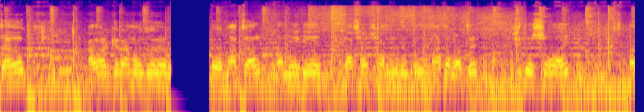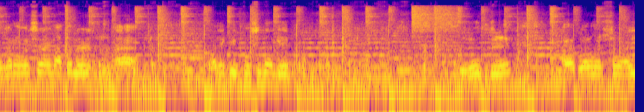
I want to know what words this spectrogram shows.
যাই হোক আমার গ্রাম অঞ্চলে মাচাল অনেকে বাসার সামনে দেখবেন মাচাল আছে শীতের সময় অনেক সময় মাচালে হ্যাঁ, অনেকে বসে থাকে। রোদ্রে আর গরমের সময়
